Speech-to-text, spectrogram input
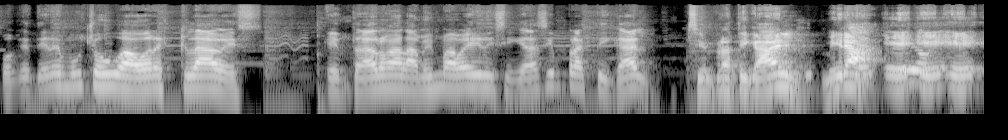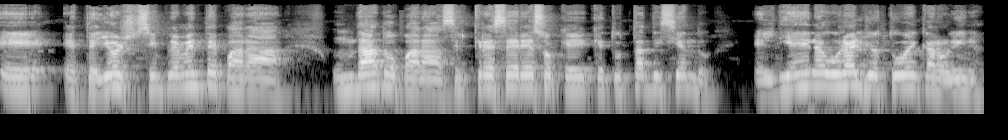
porque tiene muchos jugadores claves entraron a la misma vez y ni siquiera sin practicar. Sin practicar. Mira, eh, eh, este George, simplemente para un dato para hacer crecer eso que, que, tú estás diciendo. El día inaugural yo estuve en Carolina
